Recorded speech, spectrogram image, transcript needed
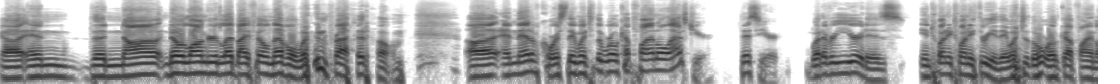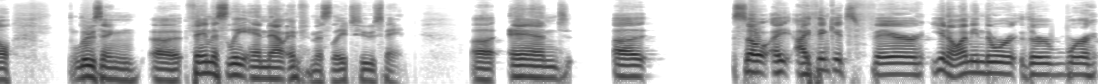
Uh, and the no, no longer led by Phil Neville women brought it home. Uh, and then, of course, they went to the World Cup final last year, this year, whatever year it is, in 2023. They went to the World Cup final, losing uh, famously and now infamously to Spain. Uh, and uh, so I, I think it's fair. You know, I mean, there were there were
